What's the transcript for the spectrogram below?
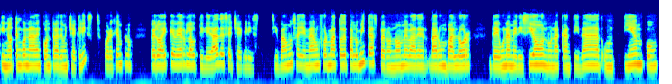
y no tengo nada en contra de un checklist, por ejemplo, pero hay que ver la utilidad de ese checklist. Si vamos a llenar un formato de palomitas, pero no me va a dar un valor de una medición, una cantidad, un tiempo,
